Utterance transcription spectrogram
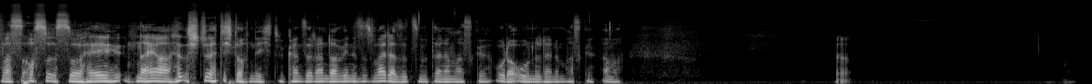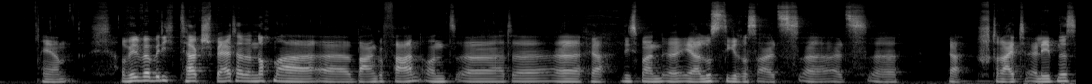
Was auch so ist, so, hey, naja, es stört dich doch nicht. Du kannst ja dann da wenigstens weitersitzen mit deiner Maske oder ohne deine Maske. Aber Ja. Auf jeden Fall bin ich einen Tag später dann nochmal äh, Bahn gefahren und äh, hatte äh, ja, diesmal ein äh, eher lustigeres als, äh, als äh, ja, Streiterlebnis.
